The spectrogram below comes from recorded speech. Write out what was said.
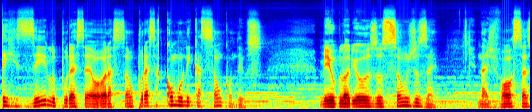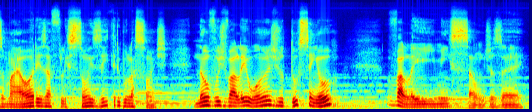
ter zelo por essa oração, por essa comunicação com Deus. Meu glorioso São José, nas vossas maiores aflições e tribulações, não vos valeu o anjo do Senhor? Valei-me São José.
